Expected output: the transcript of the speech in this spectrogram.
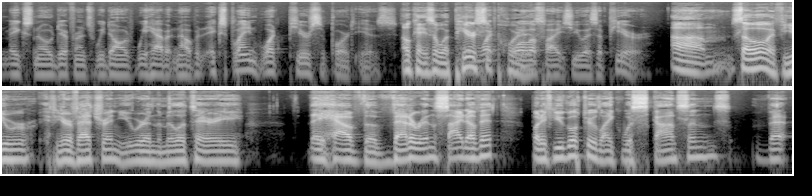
makes no difference. We don't. We have it now. But explain what peer support is. Okay, so what peer what support qualifies is. you as a peer? Um, so if you were if you're a veteran, you were in the military, they have the veteran side of it. But if you go through like Wisconsin's vet,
